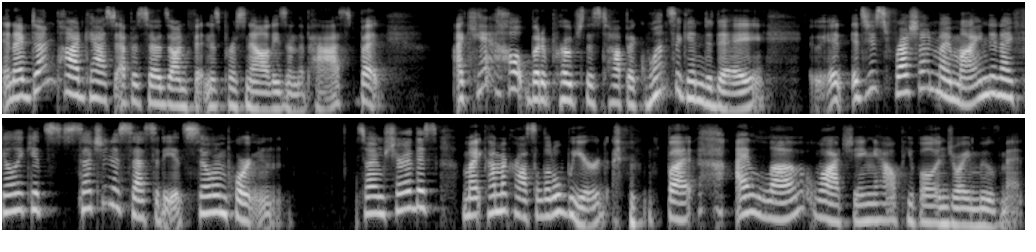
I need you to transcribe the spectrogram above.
And I've done podcast episodes on fitness personalities in the past, but I can't help but approach this topic once again today it, it's just fresh on my mind and I feel like it's such a necessity. It's so important. So I'm sure this might come across a little weird, but I love watching how people enjoy movement.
